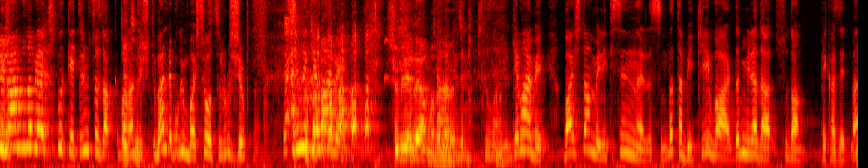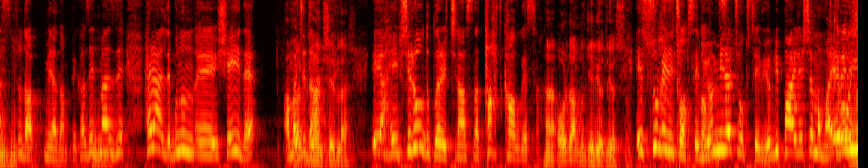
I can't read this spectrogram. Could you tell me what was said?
Şimdi ben buna bir açıklık getireyim. Söz hakkı bana Getir. düştü. Ben de bugün başa oturmuşum. Şimdi Kemal Bey, Şömineye dayanmadan evet. Kemal Bey baştan beri ikisinin arasında tabii ki vardı. Mira da sudan pek haz etmez. Su da Mira'dan pek haz etmezdi. Herhalde bunun e, şeyi de amacı Halbuki da hemşeriler. E, hemşire oldukları için aslında taht kavgası. Ha, oradan mı geliyor diyorsun? E Su beni çok seviyor. Mira çok seviyor. Bir paylaşamama. E, Kraliçe,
